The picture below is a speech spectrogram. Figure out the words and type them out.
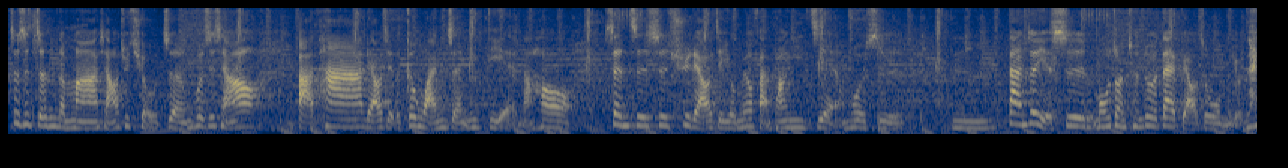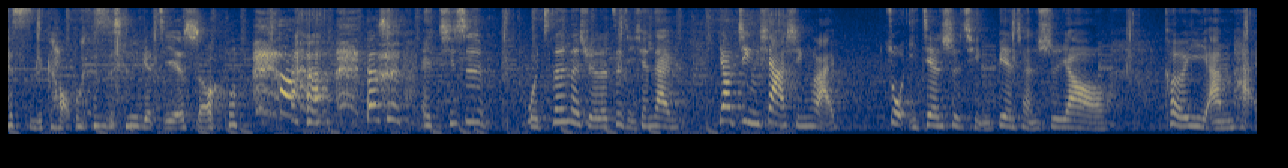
这是真的吗？想要去求证，或者是想要把它了解的更完整一点，然后甚至是去了解有没有反方意见，或者是嗯，但这也是某种程度的代表着我们有在思考，不是只是一个接收。但是，哎，其实我真的觉得自己现在。要静下心来做一件事情，变成是要刻意安排，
